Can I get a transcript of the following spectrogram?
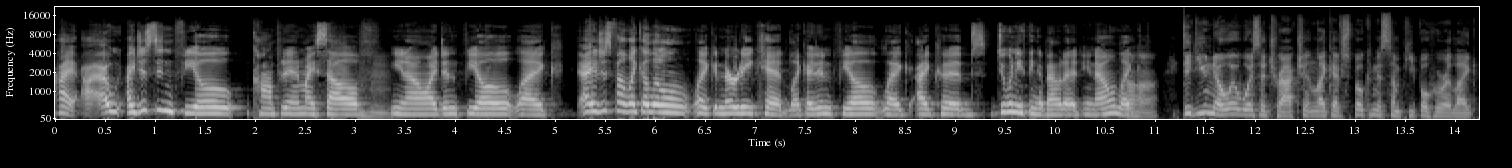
I I, I just didn't feel confident in myself. Mm-hmm. You know, I didn't feel like I just felt like a little like a nerdy kid. Like I didn't feel like I could do anything about it, you know? Like Uh-huh. Did you know it was attraction? Like I've spoken to some people who are like,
